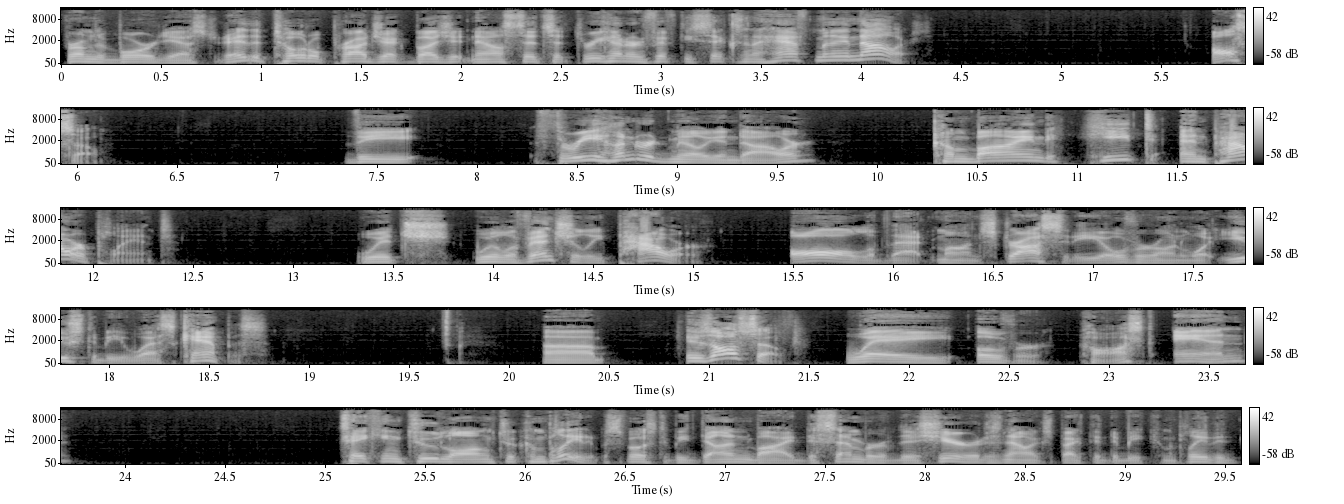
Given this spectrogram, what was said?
from the board yesterday. The total project budget now sits at $356.5 million. Also, the $300 million combined heat and power plant, which will eventually power all of that monstrosity over on what used to be West Campus, uh, is also way over cost and taking too long to complete. It was supposed to be done by December of this year. It is now expected to be completed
